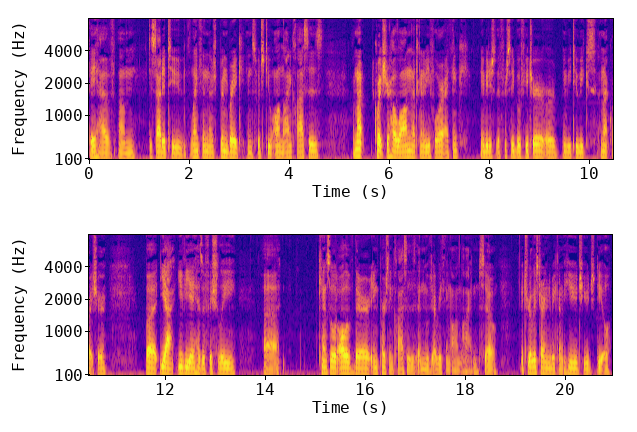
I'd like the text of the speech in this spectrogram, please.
they have um, decided to lengthen their spring break and switch to online classes. I'm not quite sure how long that's going to be for. I think maybe just the foreseeable future or maybe two weeks. I'm not quite sure. But yeah, UVA has officially uh, canceled all of their in person classes and moved everything online. So it's really starting to become a huge, huge deal.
